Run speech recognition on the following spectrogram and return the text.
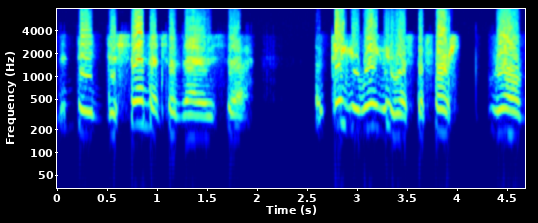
the, the descendants of those. Uh, Piggly Wiggly was the first real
